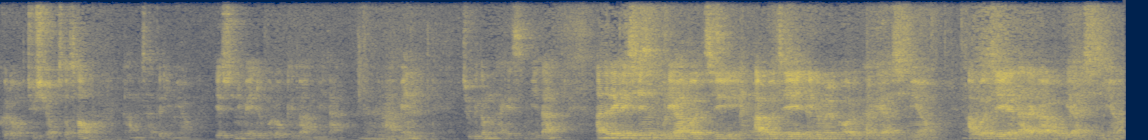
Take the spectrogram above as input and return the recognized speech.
이끌어 주시옵소서 감사드리며 예수님의 이름으로 기도합니다. 아멘. 주기도문 하겠습니다. 하늘에 계신 우리 아버지, 아버지의 이름을 거룩하게 하시며, 아버지의 나라가 오게 하시며,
